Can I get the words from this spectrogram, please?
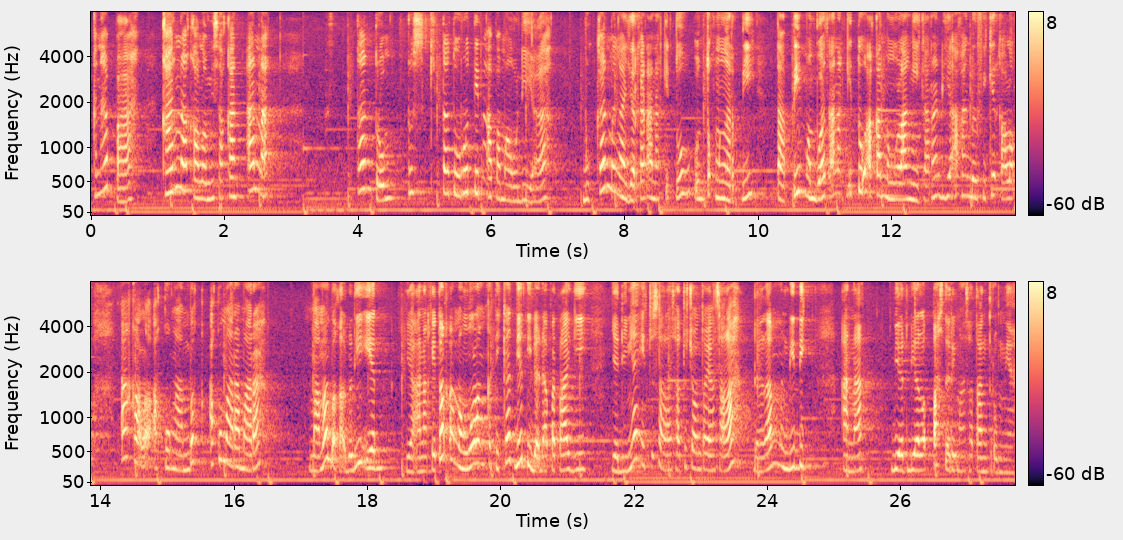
Kenapa? Karena kalau misalkan anak tantrum terus kita turutin apa mau dia bukan mengajarkan anak itu untuk mengerti tapi membuat anak itu akan mengulangi. Karena dia akan berpikir kalau ah kalau aku ngambek aku marah-marah mama bakal beliin. Ya anak itu akan mengulang ketika dia tidak dapat lagi. Jadinya itu salah satu contoh yang salah dalam mendidik anak biar dia lepas dari masa tantrumnya.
